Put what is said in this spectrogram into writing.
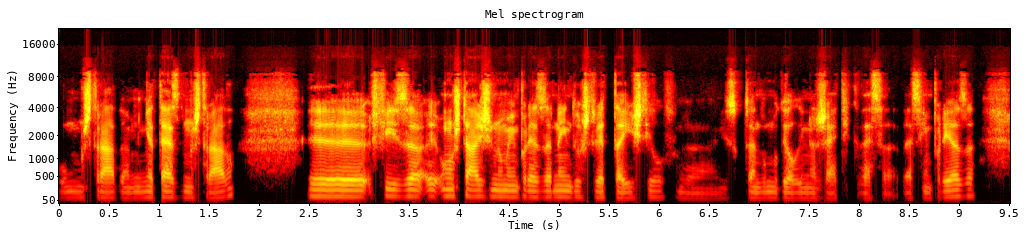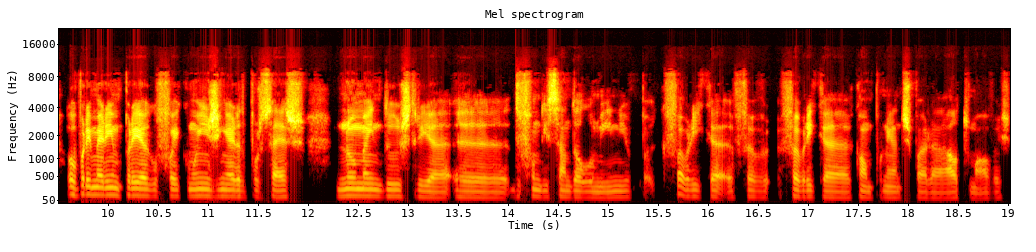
o mestrado, a minha tese de mestrado. Uh, fiz a, um estágio numa empresa na indústria têxtil, uh, executando o modelo energético dessa, dessa empresa. O primeiro emprego foi como engenheiro de processos numa indústria de fundição de alumínio que fabrica, fa fabrica componentes para automóveis,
